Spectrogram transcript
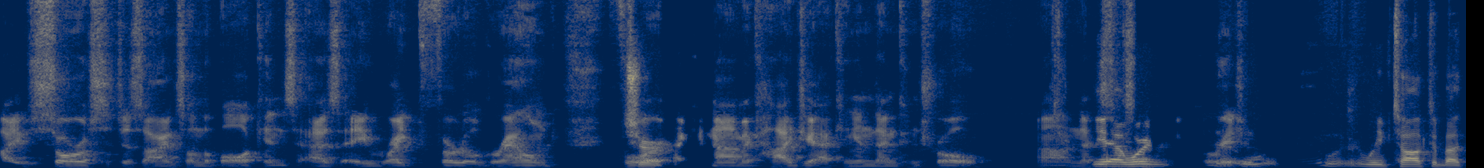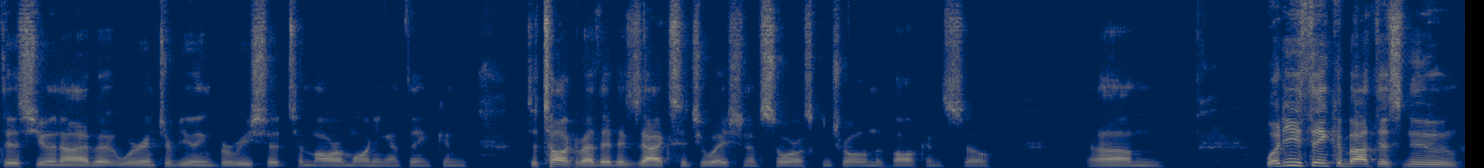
by Soros' designs on the Balkans as a ripe fertile ground for Sure. economic hijacking and then control. Uh, Yeah, we're, we've talked about this, you and I, but we're interviewing Barisha tomorrow morning, I think, and to talk about that exact situation of Soros control in the Balkans. So, um, what do you think about this new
